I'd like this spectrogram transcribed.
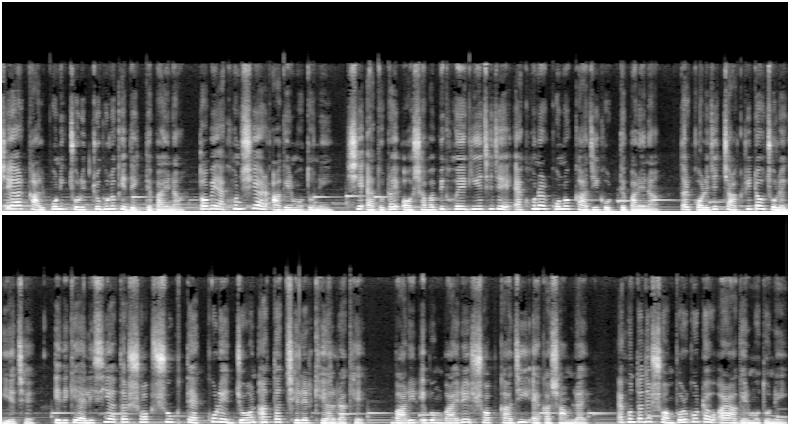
সে আর কাল্পনিক চরিত্রগুলোকে দেখতে পায় না। তবে এখন সে আর আগের মতো নেই। সে এতটাই অস্বাভাবিক হয়ে গিয়েছে যে এখন আর কোনো কাজই করতে পারে না। তার কলেজের চাকরিটাও চলে গিয়েছে। এদিকে অ্যালিসিয়া তার সব সুখ ত্যাগ করে জন আর তার ছেলের খেয়াল রাখে। বাড়ির এবং বাইরের সব কাজই একা সামলায়। এখন তাদের সম্পর্কটাও আর আগের মতো নেই।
